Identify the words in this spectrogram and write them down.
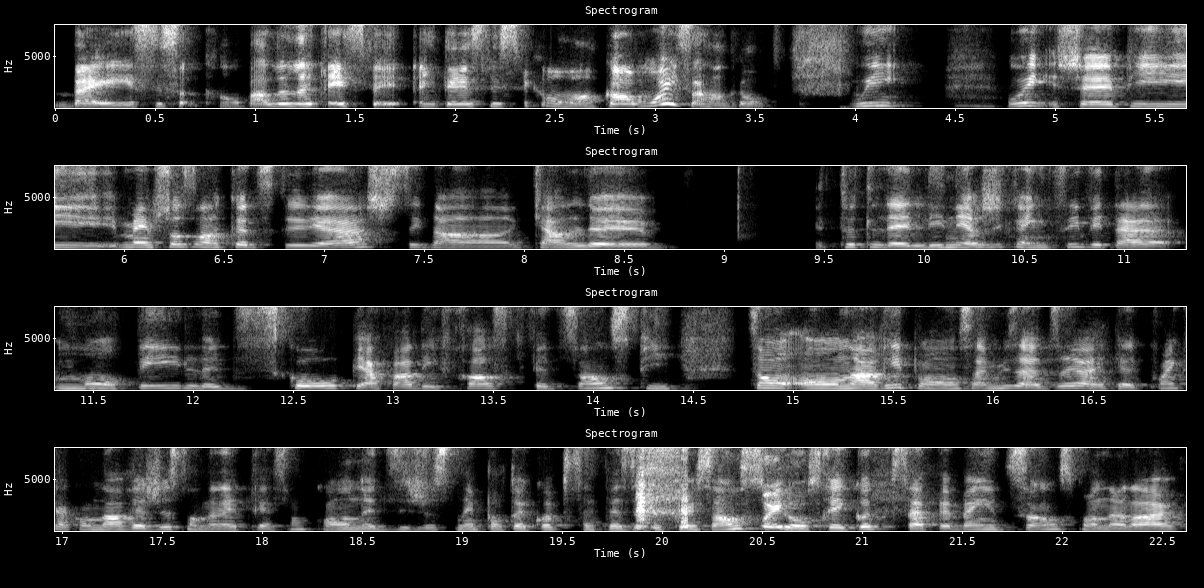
ben c'est ça. Quand on parle de notre intérêt spécifique, on va encore moins s'en rendre compte. Oui, oui. puis même chose dans le cas du TDAH, c'est dans quand le toute l'énergie cognitive est à monter le discours puis à faire des phrases qui font du sens. Puis, on, on en rit puis on s'amuse à dire à quel point, quand on enregistre, on a l'impression qu'on a dit juste n'importe quoi puis ça faisait aucun sens. Puis on se réécoute puis ça fait bien du sens puis on a l'air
